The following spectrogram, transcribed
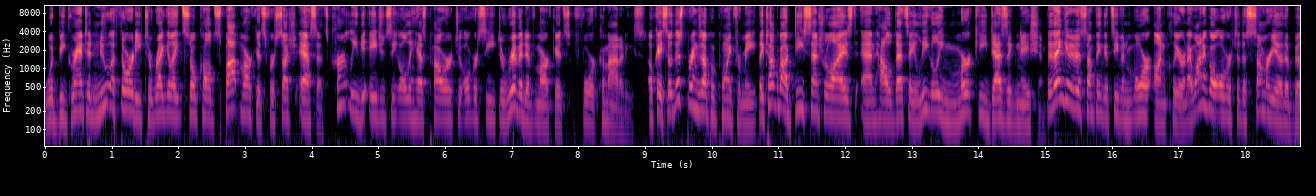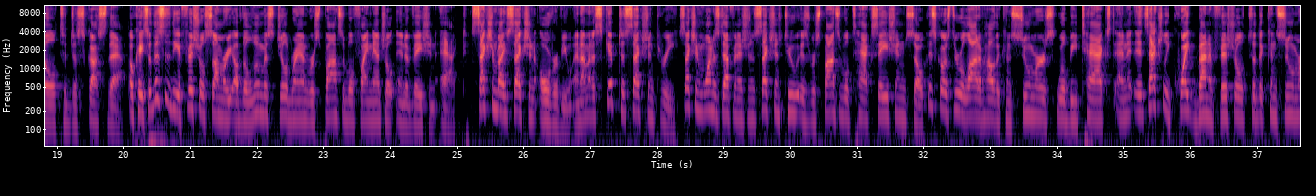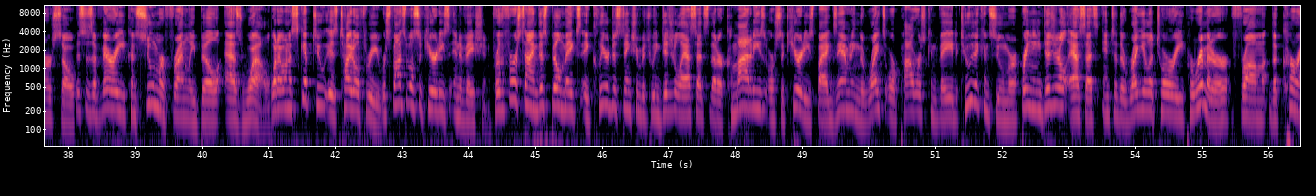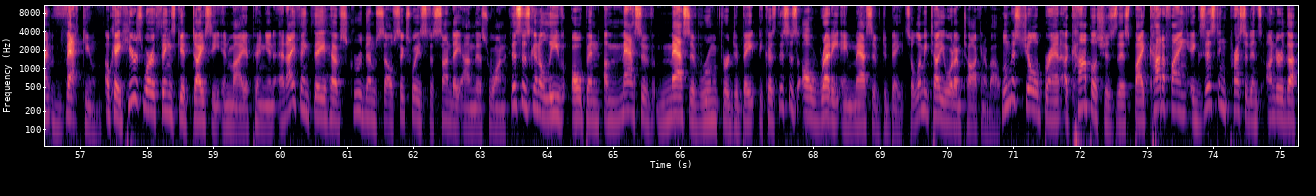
would be granted new authority to regulate so called spot markets for such assets. Currently, the agency only has power to oversee derivative markets for commodities. Okay, so this brings up a point for me. They talk about decentralized and how that's a legally murky designation. They then get into something that's even more unclear, and I want to go over to the summary of the bill to discuss that. Okay, so this is the official summary of the Lummis Gillibrand Responsible Financial Innovation Act. Section by section overview, and I'm going to skip to section 3. Section 1 is definitions, Section 2 is responsible taxation. So this goes through a lot of how the consumers will be taxed, and it's actually quite beneficial to the consumer. So this is a very consumer friendly bill as well. What I want to skip to is Title 3 Responsible Securities Innovation. For the first time, this bill makes a clear distinction between digital assets that are commodities or securities by examining the rights or powers conveyed to the consumer, bringing digital assets into the regulatory perimeter from the current vacuum. Okay, here's where things get dicey in my opinion, and I think they have screwed themselves six ways to Sunday on this one. This is going to leave open a massive, massive room for debate because this is already a massive debate. So let me tell you what I'm talking about. Lummis Gillibrand accomplishes this by codifying existing precedents under the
